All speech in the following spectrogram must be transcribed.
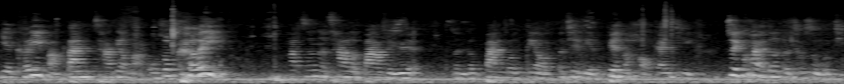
也可以把斑擦掉嘛。我说可以，他真的擦了八个月，整个斑都掉，而且脸变得好干净。最快乐的就是我姐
